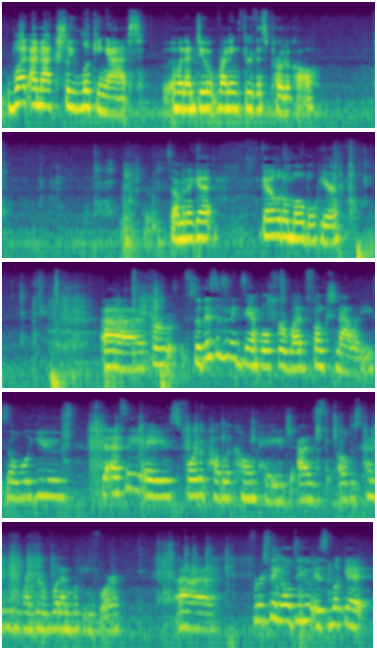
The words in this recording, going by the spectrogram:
what I'm actually looking at when I'm doing running through this protocol. So I'm going to get get a little mobile here. Uh, for, so this is an example for web functionality. So we'll use the SAAs for the public homepage as I'll just kind of give you a run through of what I'm looking for. Uh, first thing I'll do is look at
